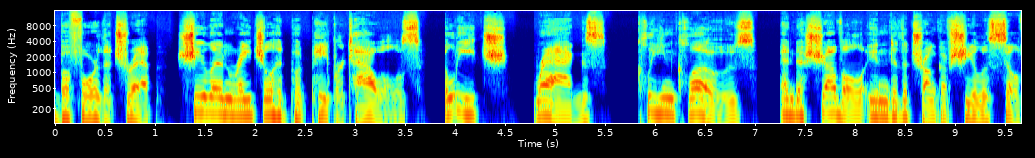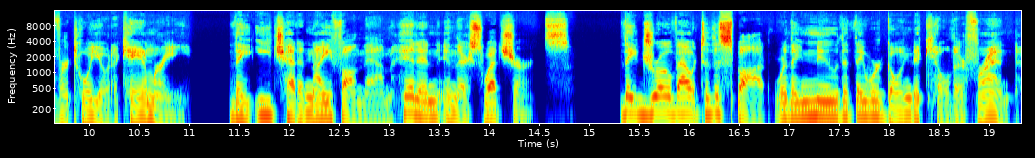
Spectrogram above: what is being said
Before the trip, Shelia and Rachel had put paper towels, bleach, rags, clean clothes, and a shovel into the trunk of Shelia's silver Toyota Camry. They each had a knife on them, hidden in their sweatshirts. They drove out to the spot where they knew that they were going to kill their friend.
